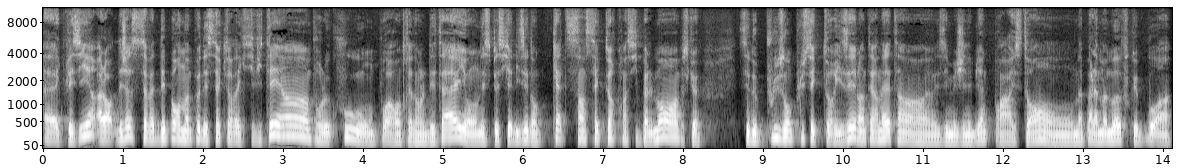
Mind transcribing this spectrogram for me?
avec plaisir. Alors déjà, ça va dépendre un peu des secteurs d'activité. Hein. Pour le coup, on pourra rentrer dans le détail. On est spécialisé dans 4-5 secteurs principalement, hein, parce que c'est de plus en plus sectorisé l'Internet. Hein. Vous imaginez bien que pour un restaurant, on n'a pas la même offre que pour un,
